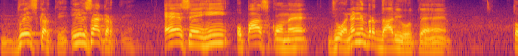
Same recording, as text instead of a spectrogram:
द्वेष करती हैं ईर्षा करती हैं। ऐसे ही उपासकों में जो अनन्य व्रतधारी होते हैं तो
